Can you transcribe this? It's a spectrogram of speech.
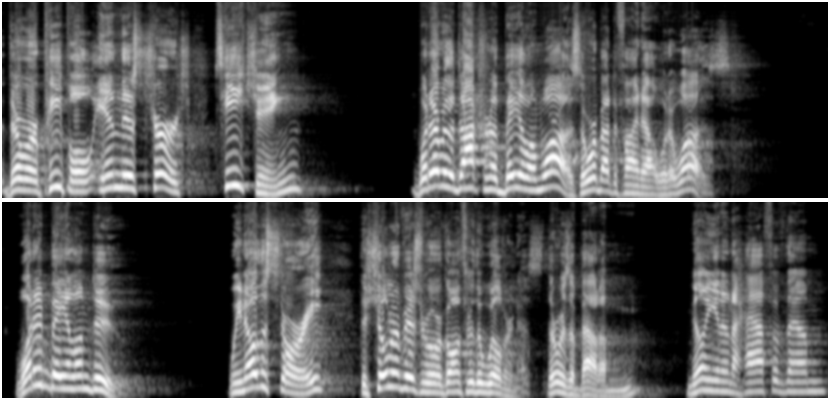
There were people in this church teaching whatever the doctrine of Balaam was. So we're about to find out what it was. What did Balaam do? We know the story. The children of Israel were going through the wilderness. There was about a million and a half of them.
